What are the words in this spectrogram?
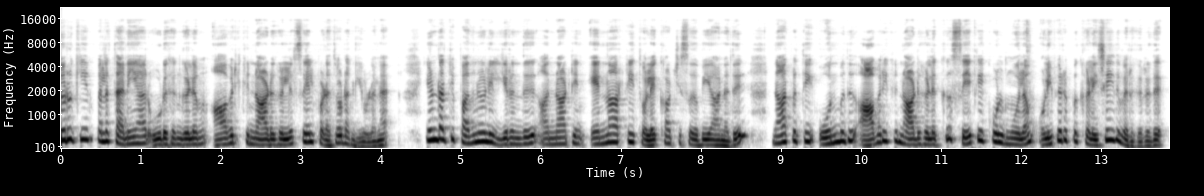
துருக்கியின் பல தனியார் ஊடகங்களும் ஆப்பிரிக்க நாடுகளில் செயல்பட தொடங்கியுள்ளன. இரண்டாயிரத்தி பதினேழில் இருந்து அந்நாட்டின் என்ஆர்டி தொலைக்காட்சி சேவையானது நாற்பத்தி ஒன்பது ஆப்பிரிக்க நாடுகளுக்கு செயற்கைக்கோள் மூலம் ஒளிபரப்புகளை செய்து வருகிறது.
